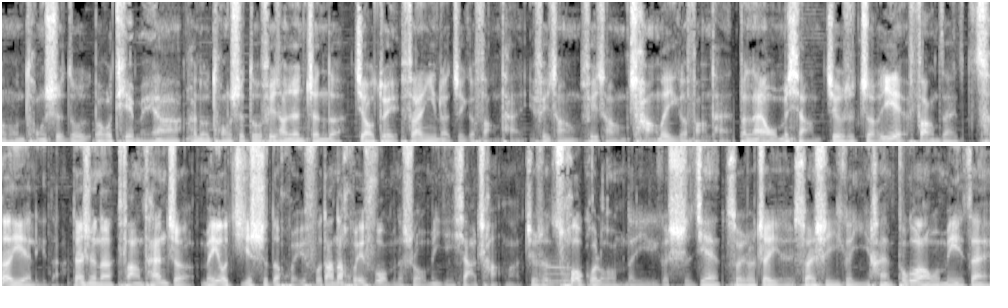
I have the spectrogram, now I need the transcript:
嗯，同事都包括铁梅啊，很多同事都非常认真的校对翻译了这个访谈，非常非常长的一个访谈。本来我们想就是折页放在册页里的，但是呢，访谈者没有及时的回复。当他回复我们的时候，我们已经下场了，就是错过了我们的一个时间。所以说这也算是一个遗憾。不过我们也在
